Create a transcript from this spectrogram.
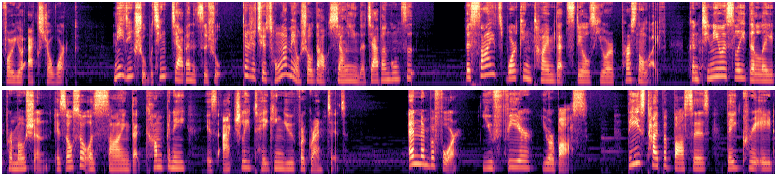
for your extra work. 你已经数不清加班的次数，但是却从来没有收到相应的加班工资。 Besides working time that steals your personal life, Continuously delayed promotion is also a sign that company is actually taking you for granted. And number four, you fear your boss. These type of bosses, they create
